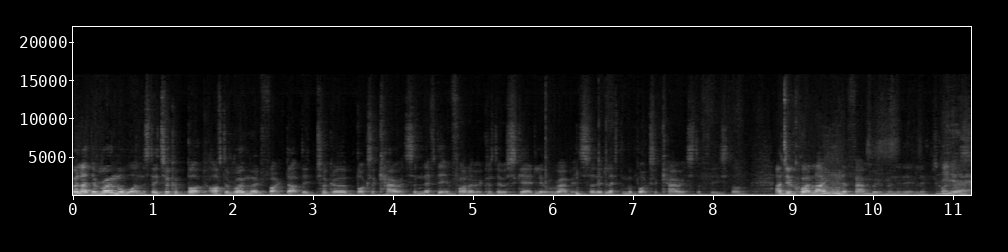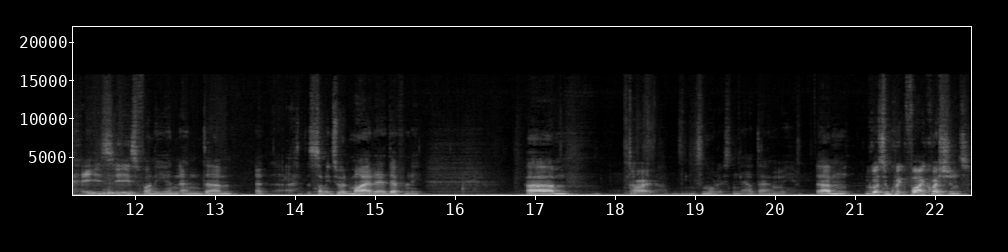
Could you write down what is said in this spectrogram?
But like the Roma ones, they took a box after Roma had fucked up. They took a box of carrots and left it in front of it because they were scared little rabbits. So they left them a box of carrots to feast on. I do quite like the fan movement in Italy. It's quite yeah, nice. it is. It is funny and and, um, and uh, something to admire there, definitely. Um, all right, we've more or less nailed that, haven't we? Um, we've got some quick fire questions.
